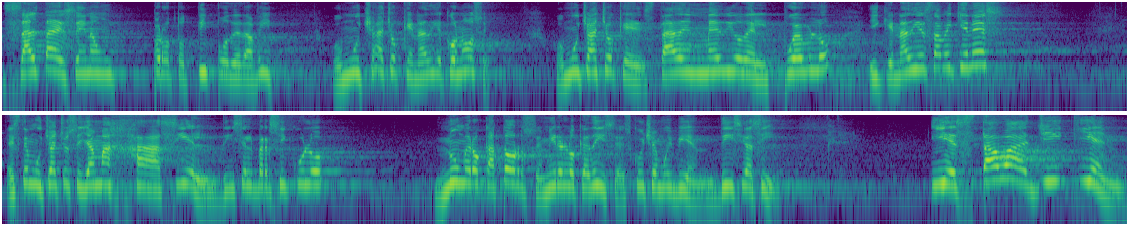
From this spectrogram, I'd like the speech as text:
salta a escena un prototipo de David, un muchacho que nadie conoce, un muchacho que está en medio del pueblo y que nadie sabe quién es. Este muchacho se llama Jaasiel, dice el versículo número 14, mire lo que dice, escuche muy bien, dice así, y estaba allí quién,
